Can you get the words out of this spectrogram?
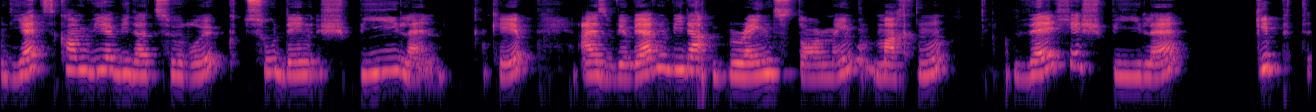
Und jetzt kommen wir wieder zurück zu den Spielen. Okay, also wir werden wieder Brainstorming machen. Welche Spiele gibt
